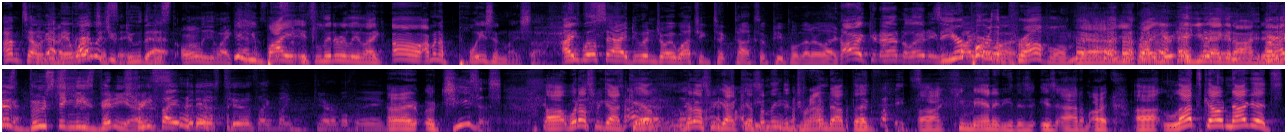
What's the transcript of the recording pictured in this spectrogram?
I'm telling you, gotta man, why would you it. do that? Just only like Yeah, you buy it. It's literally like, oh, I'm gonna poison myself. I will say I do enjoy watching TikToks of people that are like, I can handle anything. So you're part of the problem. Yeah, you brought you, you egg it on, dude. You're just boosting these videos. Street fight videos too. It's like my terrible thing. All right. Oh Jesus. Uh, what else we got, Sorry, Kale? I just like What else we got, Kale? fighting, Something to drown out the uh, humanity that is, is Adam. All right. Uh, let's go Nuggets.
